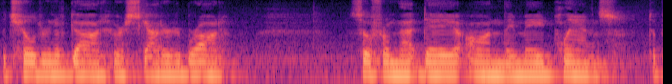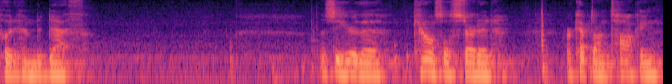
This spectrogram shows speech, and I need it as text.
the children of God who are scattered abroad. So from that day on, they made plans to put him to death. Let's see here, the, council started or kept on talking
